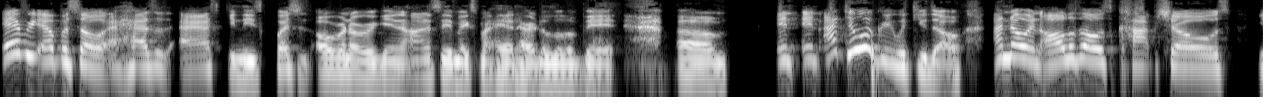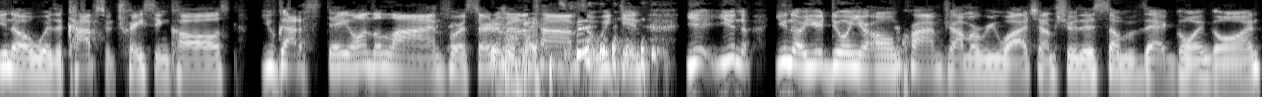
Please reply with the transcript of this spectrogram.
Every episode has us asking these questions over and over again. And honestly it makes my head hurt a little bit. Um and, and I do agree with you though. I know in all of those cop shows, you know, where the cops are tracing calls, you got to stay on the line for a certain amount of time so we can, you, you know, you know, you're doing your own crime drama rewatch. I'm sure there's some of that going on.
